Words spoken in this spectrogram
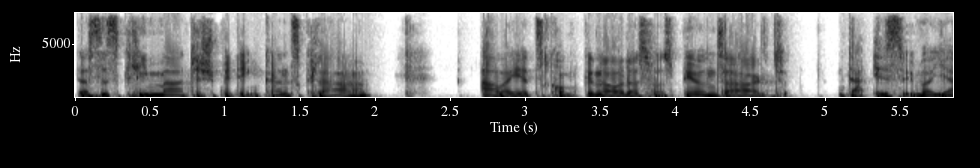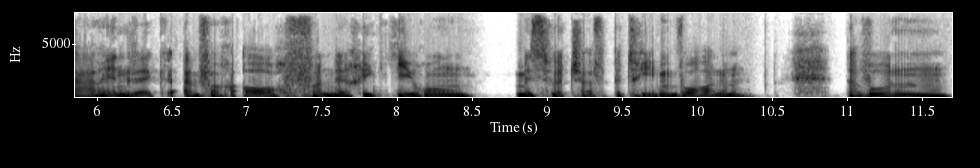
das ist klimatisch bedingt, ganz klar. Aber jetzt kommt genau das, was Björn sagt da ist über Jahre hinweg einfach auch von der Regierung Misswirtschaft betrieben worden. Da wurden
